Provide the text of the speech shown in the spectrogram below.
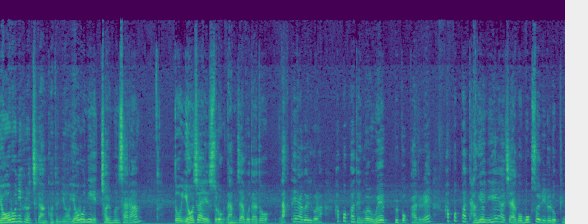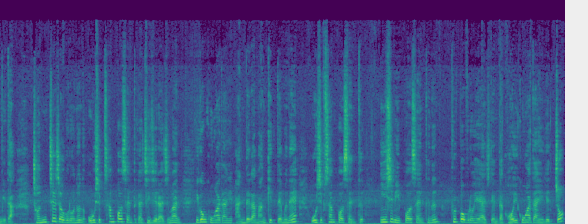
여론이 그렇지가 않거든요. 여론이 젊은 사람 또 여자일수록 남자보다도 낙태약을 이걸 합법화된 걸 왜 불법화를 해? 합법화 당연히 해야지 하고 목소리를 높입니다. 전체적으로는 53%가 지지를 하지만 이건 공화당이 반대가 많기 때문에 53%, 22%는 불법으로 해야지 된다. 거의 공화당이겠죠?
